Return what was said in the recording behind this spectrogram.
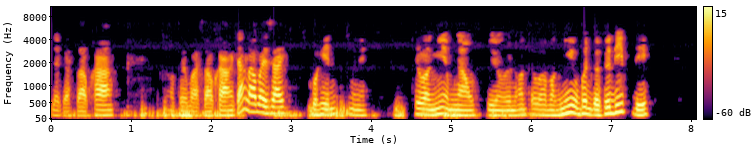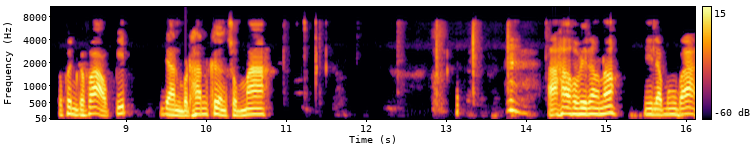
แล้วก็สาวคาง แต่ว่าสาวคางจักเราไปใส่บ่เห็นนี้แต่ว่าเงียบเงาพี่น้องเอ้ยเนาะแต่ว่าบางนิ้วเพิ่นก็คือดิบด้เพิ่นก็ฟ้าวปิดยันบ่ทันเครื่องสมมาอ้าวพี่น้องเนาะนี่แหละหมู่บ้าน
